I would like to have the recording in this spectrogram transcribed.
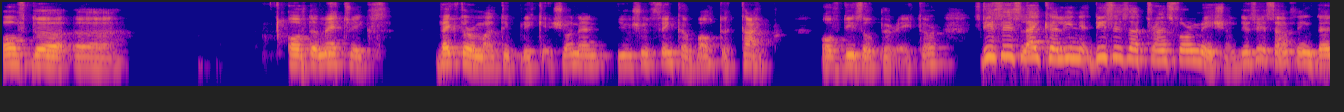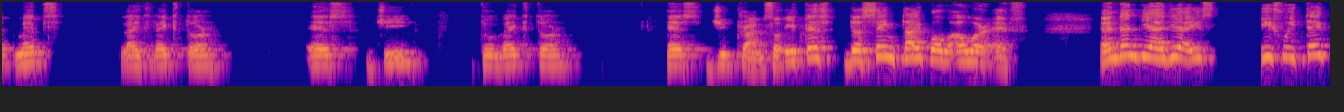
of the uh, of the matrix vector multiplication, and you should think about the type of this operator. This is like a linear, this is a transformation. This is something that maps like vector SG to vector SG prime. So it has the same type of our F. And then the idea is if we take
